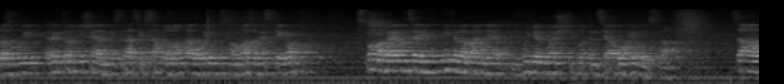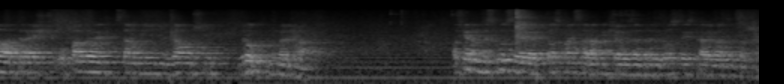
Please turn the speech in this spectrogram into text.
Rozwój elektronicznej administracji w samorządach województwa mazowieckiego wspomagającej niwelowanie dwudzielności potencjału województwa. Cała treść uchwały stanowi załącznik druk nr 2. Otwieram dyskusję. Kto z Państwa radnych chciałby zabrać głos w tej sprawie? Bardzo proszę.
